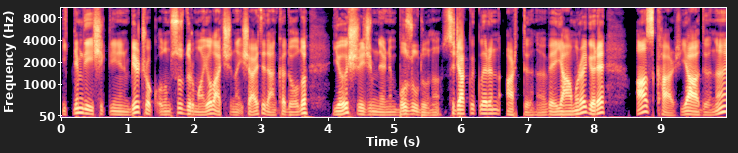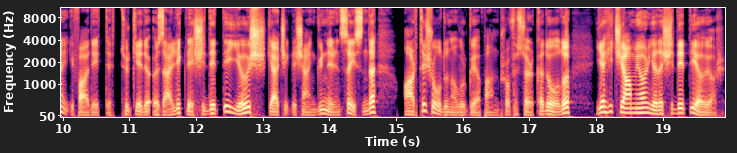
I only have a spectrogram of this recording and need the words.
İklim değişikliğinin birçok olumsuz duruma yol açtığını işaret eden Kadıoğlu, yağış rejimlerinin bozulduğunu, sıcaklıkların arttığını ve yağmura göre az kar yağdığını ifade etti. Türkiye'de özellikle şiddetli yağış gerçekleşen günlerin sayısında artış olduğuna vurgu yapan Profesör Kadıoğlu, ya hiç yağmıyor ya da şiddetli yağıyor.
